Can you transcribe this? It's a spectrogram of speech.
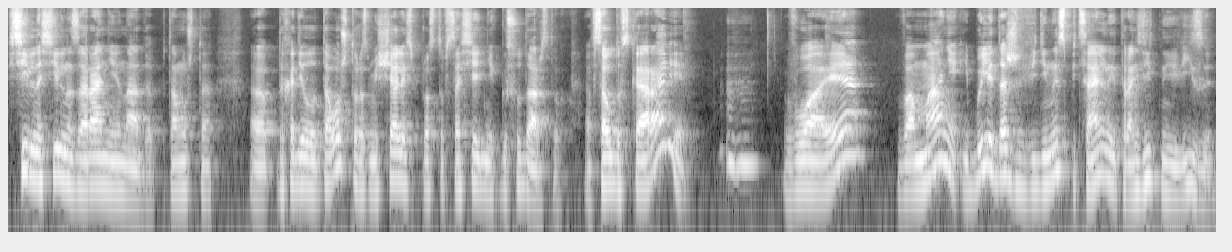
сильно-сильно заранее надо, потому что доходило до того, что размещались просто в соседних государствах. В Саудовской Аравии, угу. в УАЭ, в Омане, и были даже введены специальные транзитные визы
